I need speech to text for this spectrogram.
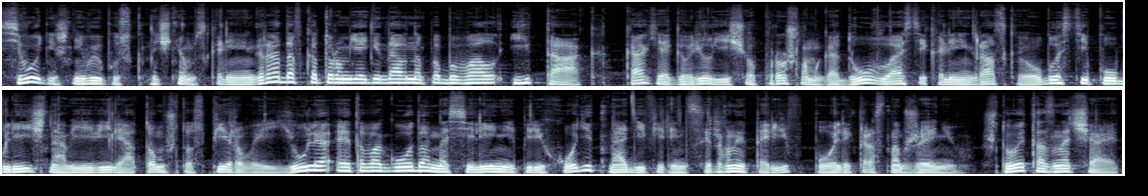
Сегодняшний выпуск начнем с Калининграда, в котором я недавно побывал. Итак, как я говорил еще в прошлом году, власти Калининградской области публично объявили о том, что с 1 июля этого года население переходит на дифференцированный тариф по электроснабжению. Что это означает?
